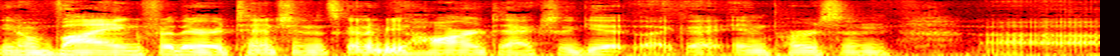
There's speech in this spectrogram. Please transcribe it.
you know, vying for their attention, it's going to be hard to actually get like an in-person uh,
